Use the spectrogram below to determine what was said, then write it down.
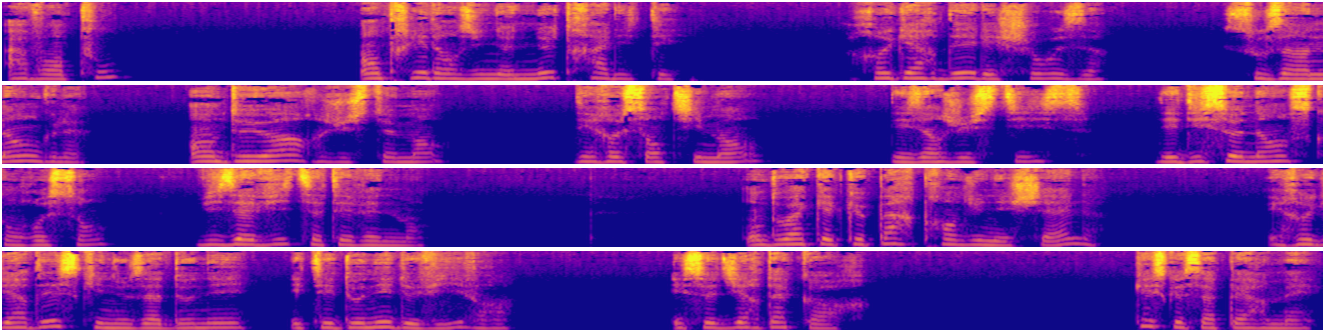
avant tout entrer dans une neutralité, regarder les choses sous un angle en dehors justement des ressentiments, des injustices, des dissonances qu'on ressent vis-à-vis de cet événement. On doit quelque part prendre une échelle et regarder ce qui nous a donné, été donné de vivre, et se dire d'accord. Qu'est-ce que ça permet?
